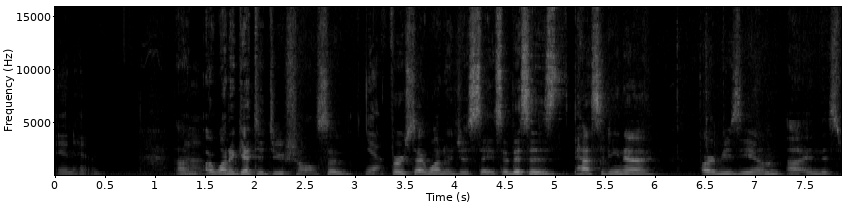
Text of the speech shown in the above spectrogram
in him. Um, um, I want to get to Duchamp. So yeah. first, I want to just say, so this is Pasadena Art Museum uh, in this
